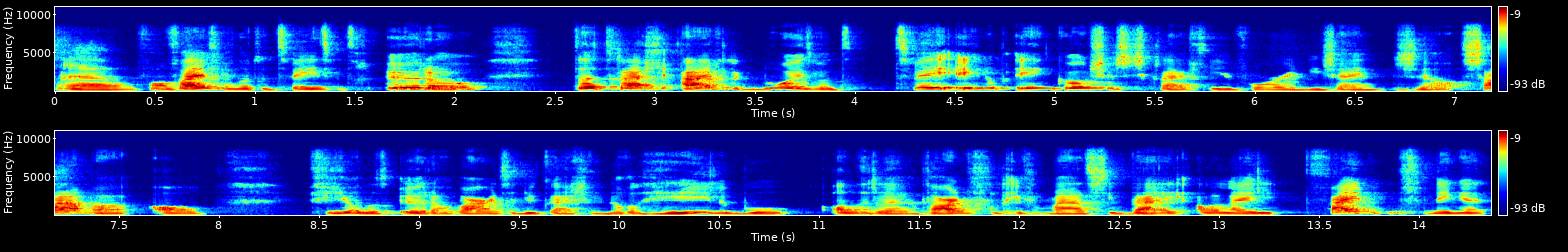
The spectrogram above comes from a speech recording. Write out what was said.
Uh, van 522 euro. dat krijg je eigenlijk nooit, want twee één op één coaches krijg je hiervoor. En die zijn samen al 400 euro waard. En nu krijg je nog een heleboel andere waardevolle informatie bij. Allerlei fijne oefeningen,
